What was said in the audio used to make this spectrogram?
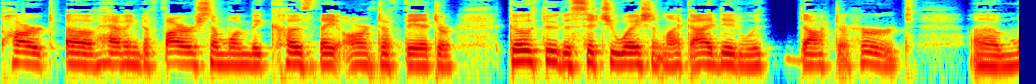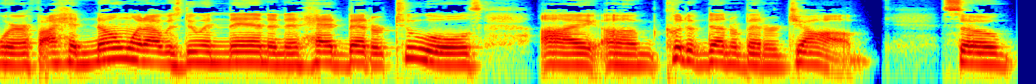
part of having to fire someone because they aren't a fit or go through the situation like I did with Dr. Hurt, um, where if I had known what I was doing then and had had better tools, I um, could have done a better job. So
